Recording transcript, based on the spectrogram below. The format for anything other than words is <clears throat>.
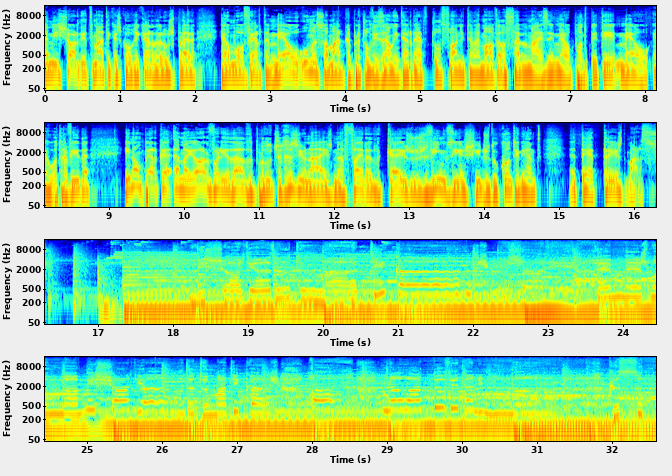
A Michórdia Temáticas com o Ricardo Araújo Pereira é uma oferta Mel, uma só marca para televisão, internet, telefone e telemóvel. Saiba mais em mel.pt. Mel é outra vida. E não perca a maior variedade de produtos regionais na Feira de Queijos, Vinhos e Enchidos do continente até 3 de março. Michórdia de temáticas. É mesmo uma michórdia de temáticas.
